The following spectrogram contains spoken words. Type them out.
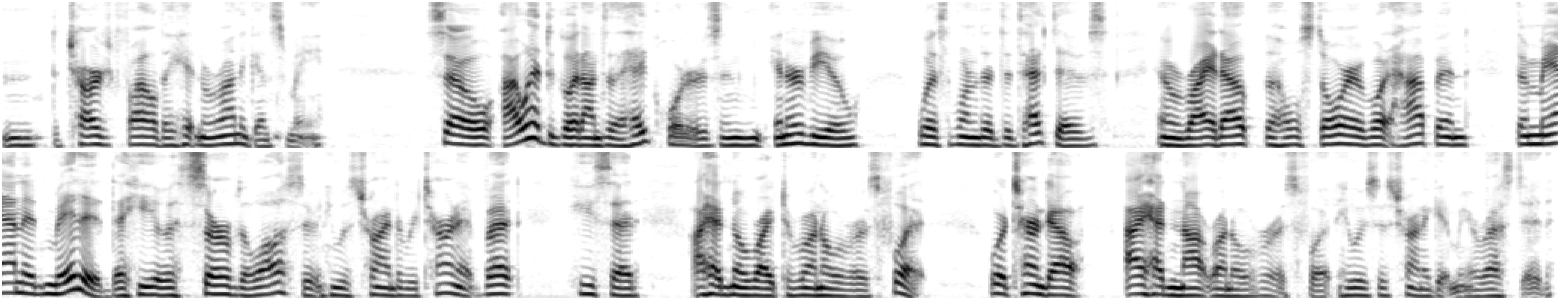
and the charge filed a hit and run against me. So I had to go down to the headquarters and interview with one of the detectives and write up the whole story of what happened. The man admitted that he had served a lawsuit and he was trying to return it, but he said, I had no right to run over his foot. Well, it turned out I had not run over his foot. He was just trying to get me arrested.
